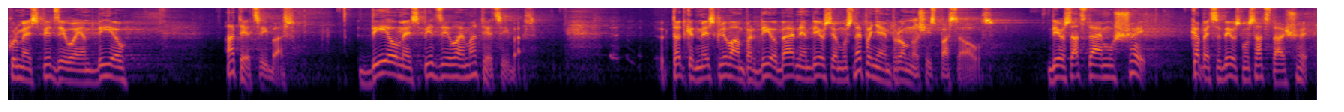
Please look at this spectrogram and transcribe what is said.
kur mēs piedzīvojam Dievu attiecībās. Dievu mēs piedzīvojam attiecībās. Tad, kad mēs kļuvām par Dieva bērniem, Dievs jau mūs nepaņēma prom no šīs pasaules. Dievs atstāja mūs šeit. Kāpēc Dievs mūs atstāja šeit?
